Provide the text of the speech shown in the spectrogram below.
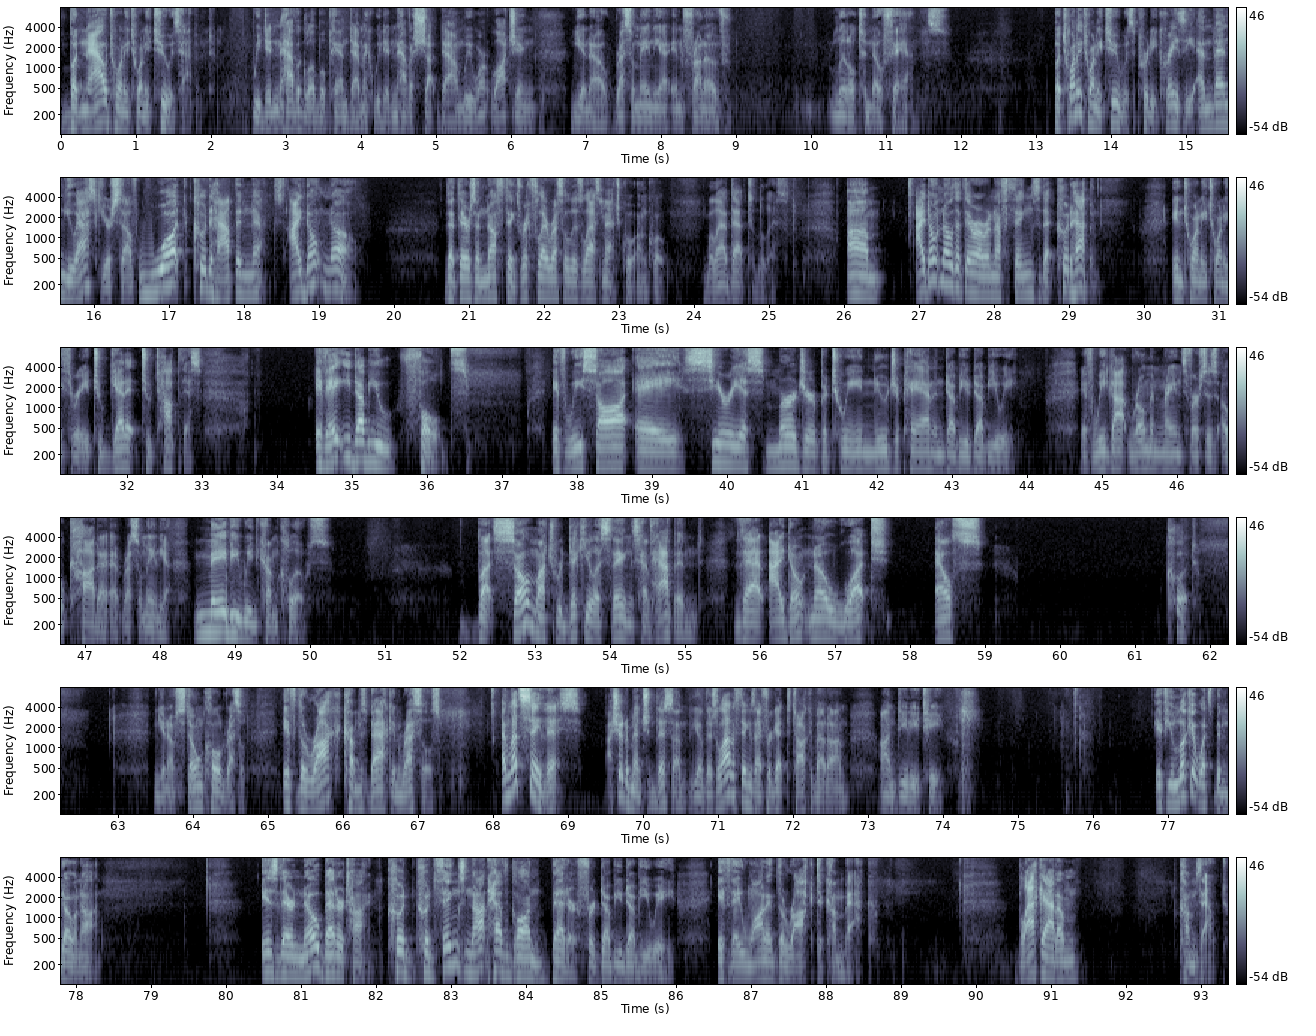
But now 2022 has happened. We didn't have a global pandemic. We didn't have a shutdown. We weren't watching, you know, WrestleMania in front of little to no fans. But 2022 was pretty crazy. And then you ask yourself, what could happen next? I don't know that there's enough things. Ric Flair wrestled his last match, quote unquote. We'll add that to the list. Um, I don't know that there are enough things that could happen in 2023 to get it to top this. If AEW folds, if we saw a serious merger between New Japan and WWE, if we got Roman Reigns versus Okada at WrestleMania, maybe we'd come close. But so much ridiculous things have happened that I don't know what else could. You know, Stone Cold wrestled. If The Rock comes back and wrestles, and let's say this, I should have mentioned this on, you know, there's a lot of things I forget to talk about on on DDT. If you look at what's been going on, is there no better time could could things not have gone better for WWE if they wanted The Rock to come back? Black Adam comes out.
